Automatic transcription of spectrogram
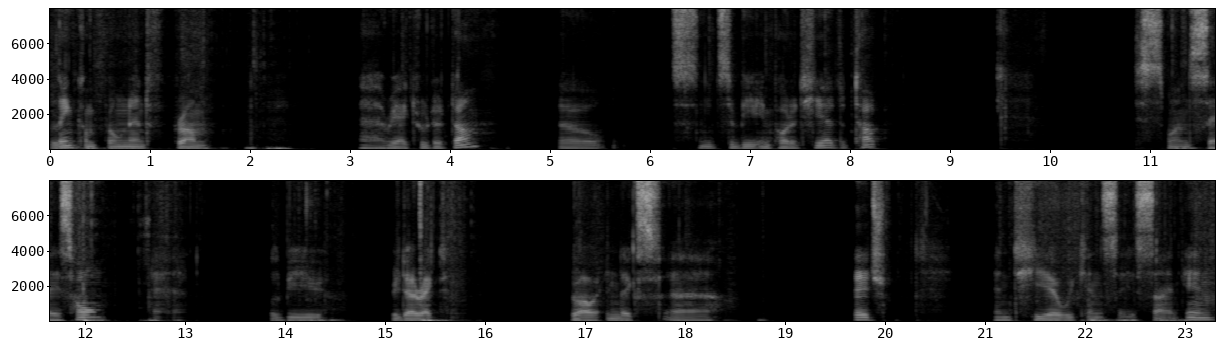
link component from uh, React Router DOM. So this needs to be imported here at the top. This one says home will be redirected to our index uh, page. And here we can say sign in.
